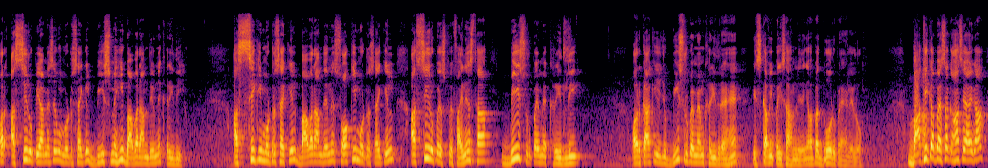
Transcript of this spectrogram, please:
और अस्सी रुपया में से वो मोटरसाइकिल बीस में ही बाबा रामदेव ने खरीदी। अस्सी की मोटरसाइकिल, बाबा रामदेव ने सौ की मोटरसाइकिल, अस्सी रुपये उस पर फाइनेंस था, बीस रुपये में ख़रीद ली। और कहा कि ये जो बीस रुपये में हम ख़रीद रहे हैं, इसका भी पैसा हम नहीं देंगे, हमारे पास दो रुपये हैं, ले लो। बाकी का पैसा कहाँ से आएगा?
